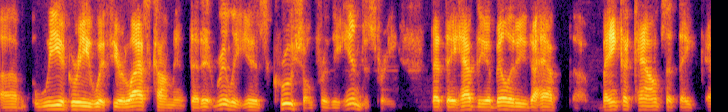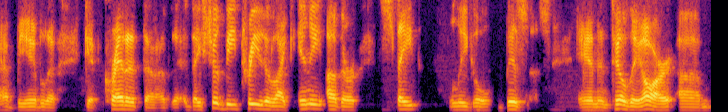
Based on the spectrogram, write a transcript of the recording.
Um, we agree with your last comment that it really is crucial for the industry that they have the ability to have uh, bank accounts, that they have be able to get credit. Uh, they should be treated like any other state legal business. And until they are, um,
